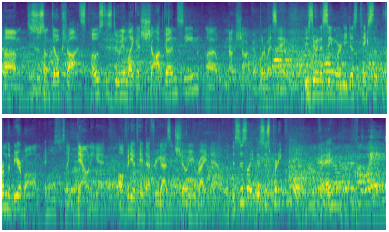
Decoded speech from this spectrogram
Um, these are some dope shots. Post is doing like a shotgun scene. Uh, not shotgun, what am I saying? He's doing a scene where he just takes the, from the beer bong and he's just like downing it. I'll videotape that for you guys and show you right now. But this is like, this is pretty cool, okay? Wait,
